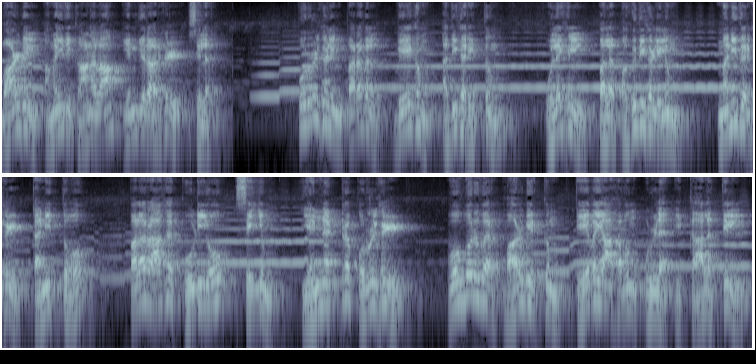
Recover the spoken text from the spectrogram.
வாழ்வில் அமைதி காணலாம் என்கிறார்கள் சிலர். பொருள்களின் பரவல் வேகம் அதிகரித்தும் உலகில் பல பகுதிகளிலும் மனிதர்கள் தனித்தோ பலராக கூடியோ செய்யும் எண்ணற்ற பொருள்கள் ஒவ்வொருவர் வாழ்விற்கும் தேவையாகவும் உள்ள இக்காலத்தில்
